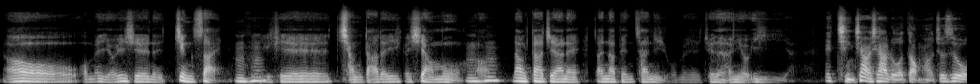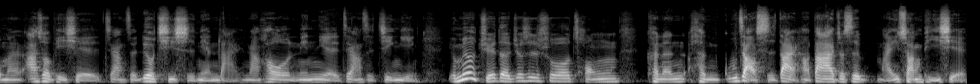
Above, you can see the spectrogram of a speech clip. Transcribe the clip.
然后我们有一些呢竞赛，一些抢答的一个项目啊，让大家呢在那边参与，我们也觉得很有意义啊。哎，请教一下罗董哈，就是我们阿寿皮鞋这样子六七十年来，然后您也这样子经营，有没有觉得就是说，从可能很古早时代哈，大家就是买一双皮鞋，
